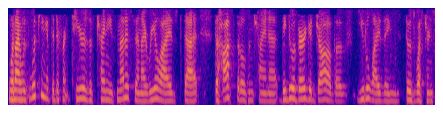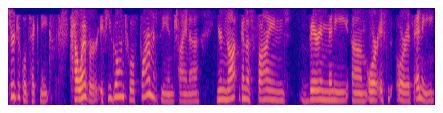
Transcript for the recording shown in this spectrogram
when I was looking at the different tiers of Chinese medicine, I realized that the hospitals in China, they do a very good job of utilizing those Western surgical techniques. However, if you go into a pharmacy in China, you're not going to find very many, um, or if or if any,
